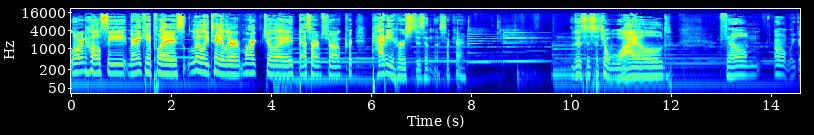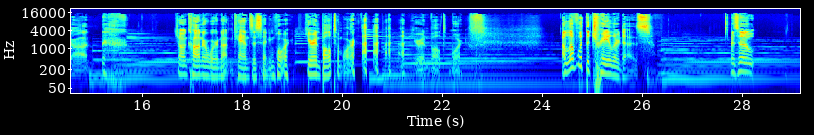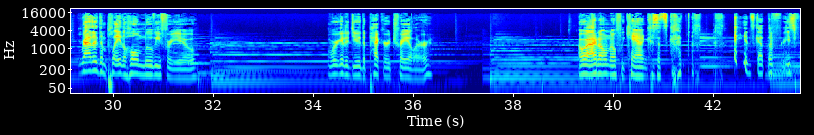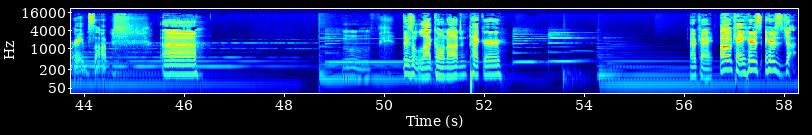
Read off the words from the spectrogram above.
Lauren Hulsey, Mary Kay Place, Lili Taylor, Mark Joy, Bess Armstrong, Pr- Patty Hearst is in this. Okay. This is such a wild film. Oh my god. John Connor, we're not in Kansas anymore. You're in Baltimore. You're in Baltimore. I love what the trailer does. And so rather than play the whole movie for you, we're gonna do the Pecker trailer. Or I don't know if we can because it's got the, it's got the freeze frame song. Uh, mm, there's a lot going on in Pecker. Okay. Oh, okay. Here's here's John.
